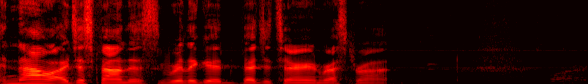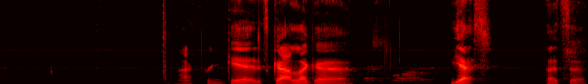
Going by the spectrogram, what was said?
and now I just found this really good vegetarian restaurant. I forget. It's got like a. Yes, that's it.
